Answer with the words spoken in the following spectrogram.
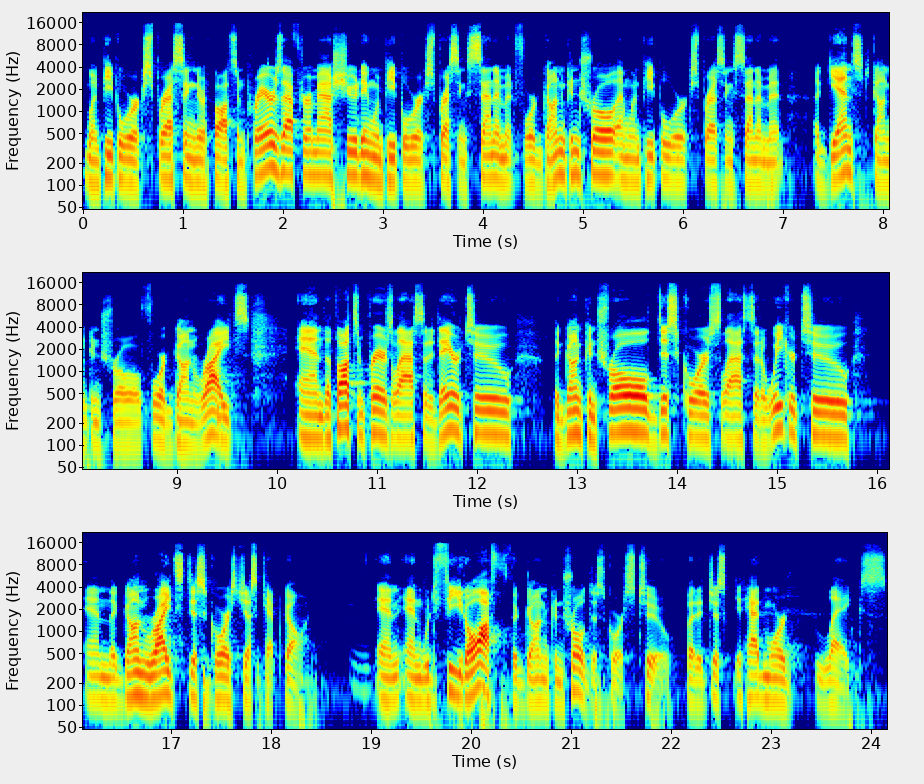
when people were expressing their thoughts and prayers after a mass shooting, when people were expressing sentiment for gun control, and when people were expressing sentiment against gun control for gun rights. And the thoughts and prayers lasted a day or two. The gun control discourse lasted a week or two, and the gun rights discourse just kept going. And, and would feed off the gun control discourse too, but it just it had more legs.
